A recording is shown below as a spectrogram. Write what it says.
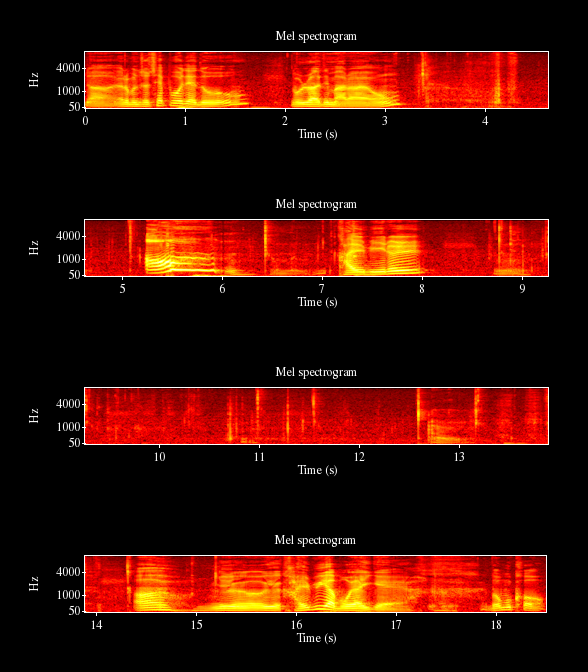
자, 여러분 저 체포돼도 놀라지 말아요. 어, 갈비를 아유, 이게, 갈비야 뭐야 이게 너무 커.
